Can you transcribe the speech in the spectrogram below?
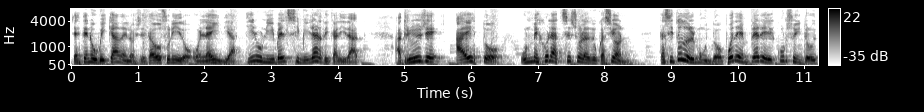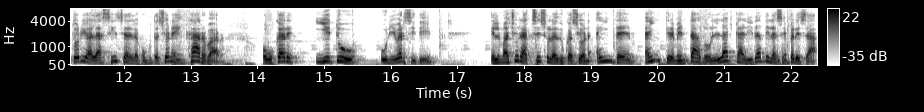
ya estén ubicadas en los Estados Unidos o en la India, tienen un nivel similar de calidad. Atribuye a esto un mejor acceso a la educación. Casi todo el mundo puede emplear el curso introductorio a la ciencia de la computación en Harvard o buscar YouTube University. El mayor acceso a la educación ha, incrementado la calidad de las empresas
